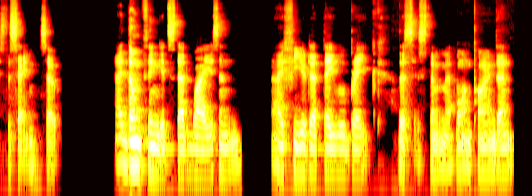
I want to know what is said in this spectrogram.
is the same. So I don't think it's that wise, and I fear that they will break the system at one point and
